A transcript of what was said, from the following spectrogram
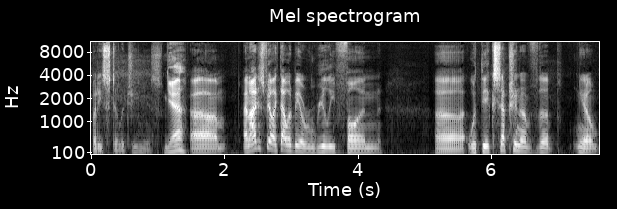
but he's still a genius. Yeah. Um, and I just feel like that would be a really fun, uh, with the exception of the, you know,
